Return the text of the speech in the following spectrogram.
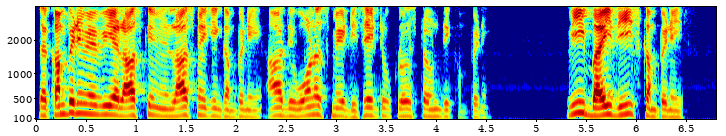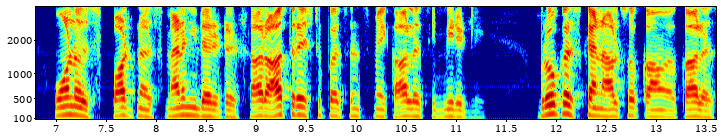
The company may be a loss, making company or the owners may decide to close down the company. We buy these companies. Owners, partners, managing directors or authorized persons may call us immediately. Brokers can also ca- call us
